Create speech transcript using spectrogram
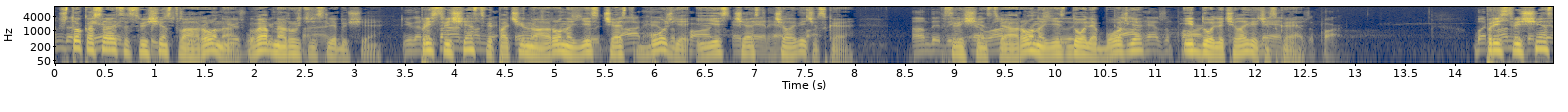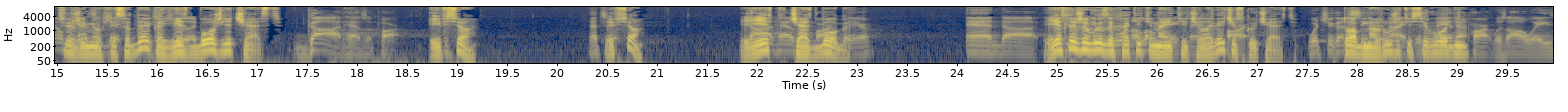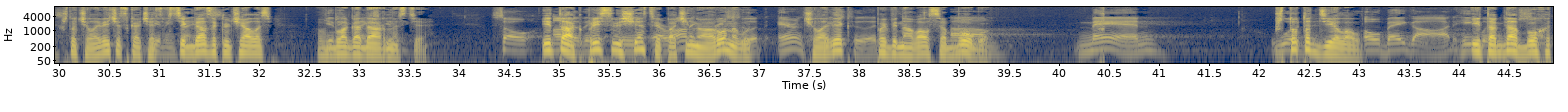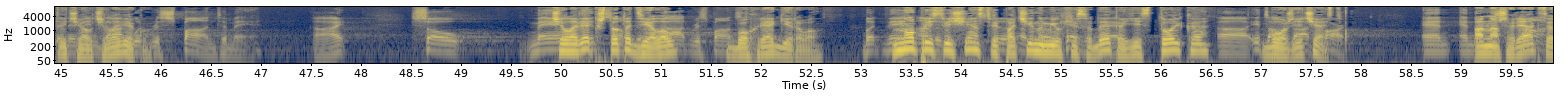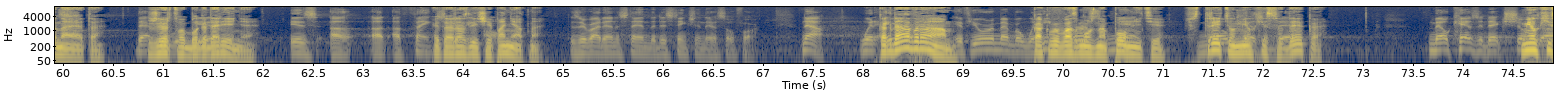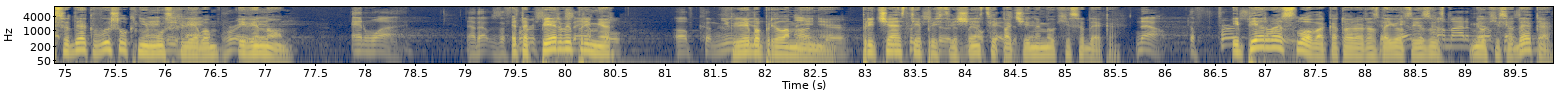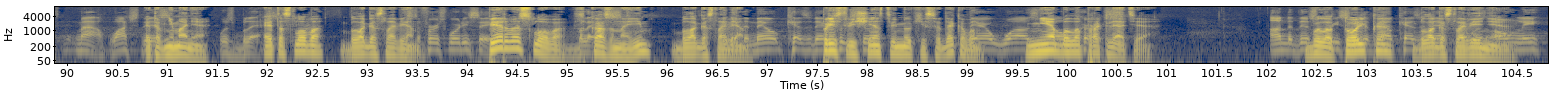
Что касается священства Аарона, вы обнаружите следующее. При священстве по чину Аарона есть часть Божья и есть часть человеческая. В священстве Аарона есть доля Божья и доля человеческая. При священстве же Мелхиседека есть Божья часть. И все. И все. Есть часть Бога. Если же вы захотите найти человеческую часть, то обнаружите сегодня, что человеческая часть всегда заключалась в благодарности. Итак, при священстве по чину Ааронову человек повиновался Богу, что-то делал, и тогда Бог отвечал человеку. Человек что-то делал, Бог реагировал. Но при священстве по чину Милхиседека есть только Божья часть. А наша реакция на это — жертва благодарения. Это различие понятно. Когда Авраам, как вы, возможно, помните, встретил Милхиседека, Мелхиседек вышел к нему с хлебом и вином. Это первый пример хлебопреломления, причастие при священстве по чину Мелхиседека. И первое слово, которое раздается из уст Мелхиседека, это, внимание, это слово «благословен». Первое слово, сказанное им, «благословен». При священстве Мелхиседековом не было проклятия. Было только благословение.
